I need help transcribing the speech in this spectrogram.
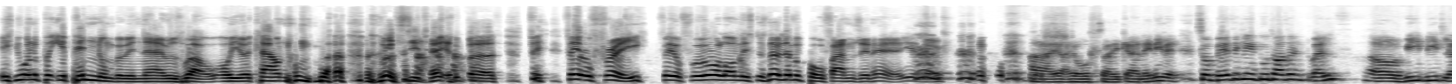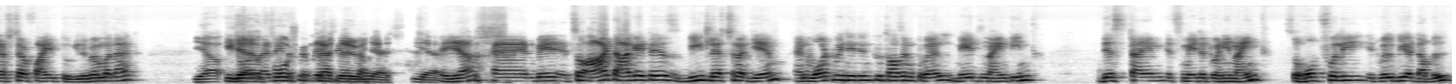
if you want to put your PIN number in there as well or your account number your date of birth. F- feel free, feel free. We're all honest. There's no Liverpool fans in here, you know. I, I hope so. I can. Anyway, so basically in 2012, uh, we beat Leicester 5 2. You remember that? Yeah, It yeah. I Unfortunately, I do. 56. Yes, yeah. Yeah. And ba- so our target is beat Leicester again. And what we did in 2012, made the 19th. This time it's made the 29th. So hopefully it will be a double.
